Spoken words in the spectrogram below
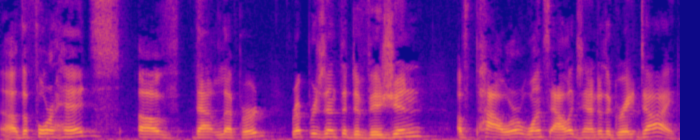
Uh, the four heads of that leopard represent the division of power once Alexander the Great died.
